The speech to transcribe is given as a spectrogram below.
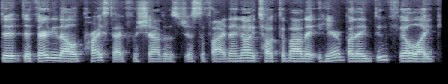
the the thirty dollar price tag for Shadows justified. I know I talked about it here, but I do feel like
